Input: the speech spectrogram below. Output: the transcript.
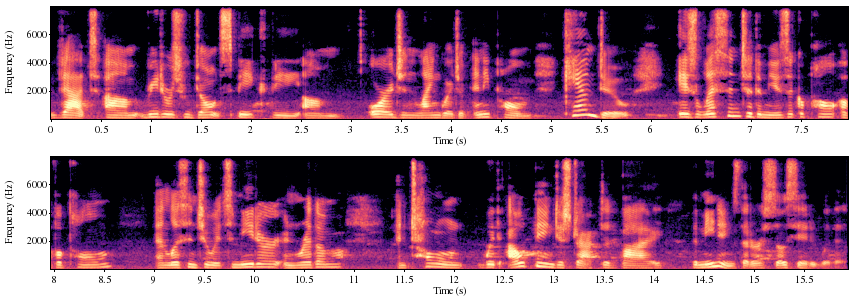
that um, readers who don't speak the um, origin language of any poem can do is listen to the music of a poem and listen to its meter and rhythm and tone without being distracted by the meanings that are associated with it.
